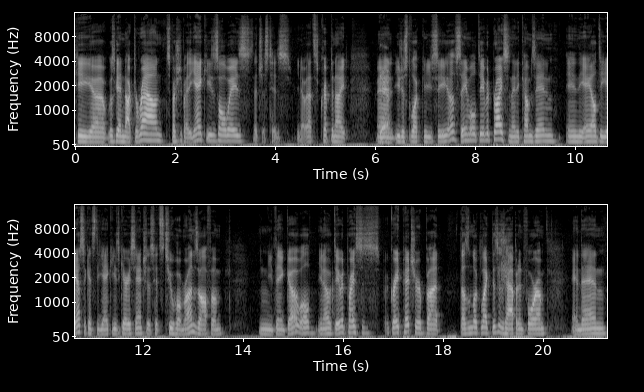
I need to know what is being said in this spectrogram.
he uh, was getting knocked around, especially by the Yankees. Always, that's just his, you know, that's kryptonite. And you just look, and you see, oh, same old David Price, and then he comes in in the ALDS against the Yankees. Gary Sanchez hits two home runs off him, and you think, oh, well, you know, David Price is a great pitcher, but doesn't look like this is happening for him. And then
